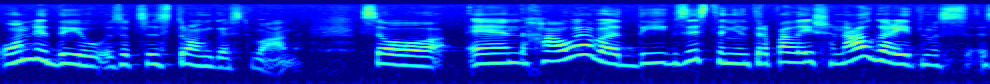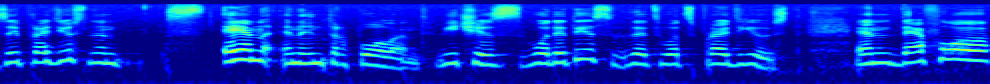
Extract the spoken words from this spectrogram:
only the, the strongest one. So, and however, the existing interpolation algorithms, they produce an and an interpolant, which is what it is, that's what's produced. And therefore,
